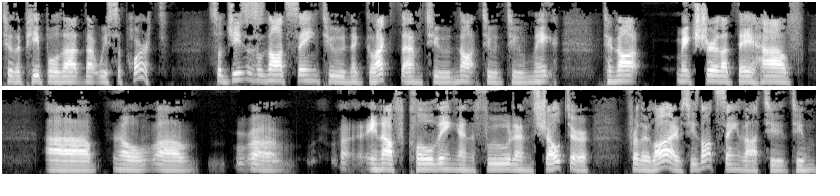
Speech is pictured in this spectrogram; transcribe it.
to the people that that we support. So Jesus is not saying to neglect them, to not to to make to not make sure that they have uh, you know, uh, uh, enough clothing and food and shelter for their lives. He's not saying that to to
